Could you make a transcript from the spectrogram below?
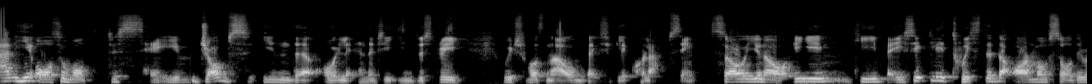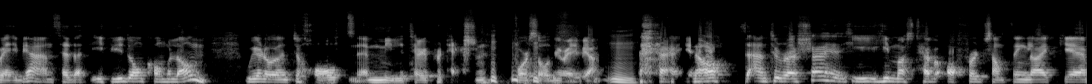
And he also wanted to save jobs in the oil energy industry which was now basically collapsing. So, you know, he he basically twisted the arm of Saudi Arabia and said that if you don't come along, we are going to halt military protection for Saudi Arabia. Mm. you know, and to Russia, he he must have offered something like. Uh,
